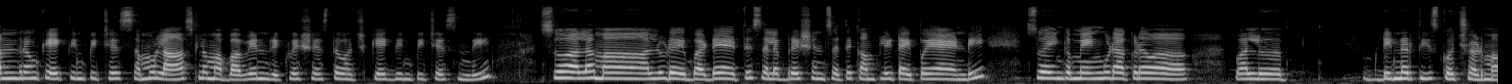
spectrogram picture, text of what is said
అందరం కేక్ తినిపించేస్తాము లాస్ట్లో మా భవ్యని రిక్వెస్ట్ చేస్తే వచ్చి కేక్ తినిపించేసింది సో అలా మా అల్లుడే బర్త్డే అయితే సెలబ్రేషన్స్ అయితే కంప్లీట్ అయిపోయాయండి. సో ఇంకా మేము కూడా అక్కడ వాళ్ళు డిన్నర్ తీసుకొచ్చాడు మా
